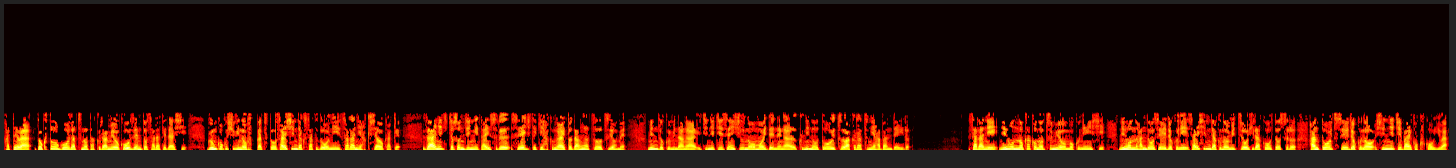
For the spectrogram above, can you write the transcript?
果ては、特等強奪の企みを公然とさらけ出し、軍国主義の復活と最侵略策動にさらに拍車をかけ、在日朝鮮人に対する政治的迫害と弾圧を強め、民族皆が一日先週の思いで願う国の統一を悪辣に阻んでいる。さらに、日本の過去の罪を黙認し、日本の反動勢力に最侵略の道を開こうとする反統一勢力の新日売国行為は、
